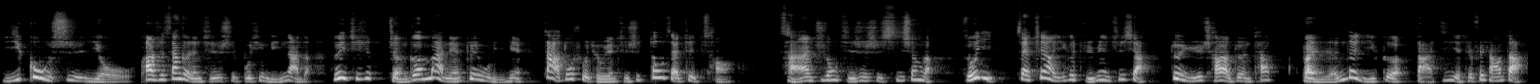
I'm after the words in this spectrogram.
一共是有二十三个人其实是不幸罹难的。所以其实整个曼联队伍里面，大多数球员其实都在这场惨案之中其实是牺牲了。所以在这样一个局面之下，对于查尔顿他。本人的一个打击也是非常大。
